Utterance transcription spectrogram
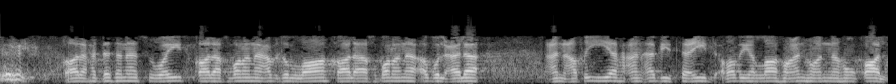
قال حدثنا سويد قال أخبرنا عبد الله قال أخبرنا أبو العلاء عن عطية عن أبي سعيد رضي الله عنه أنه قال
